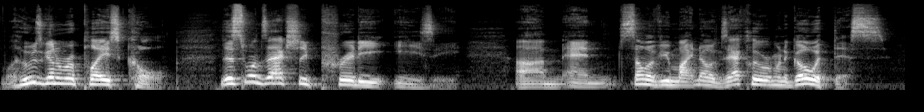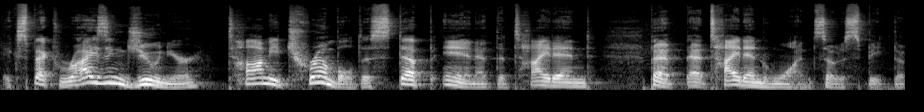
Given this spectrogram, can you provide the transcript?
Well, who's going to replace Cole? This one's actually pretty easy. Um, and some of you might know exactly where we're going to go with this. Expect rising junior Tommy Tremble to step in at the tight end, at, at tight end one, so to speak, the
